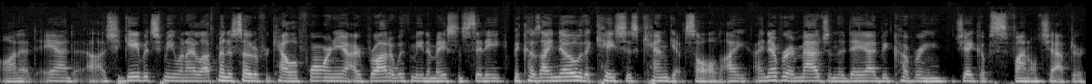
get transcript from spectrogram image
on it. And uh, she gave it to me when I left Minnesota for California. I brought it with me to Mason City because I know that cases can get solved. I, I never imagined the day I'd be covering Jacob's final chapter.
